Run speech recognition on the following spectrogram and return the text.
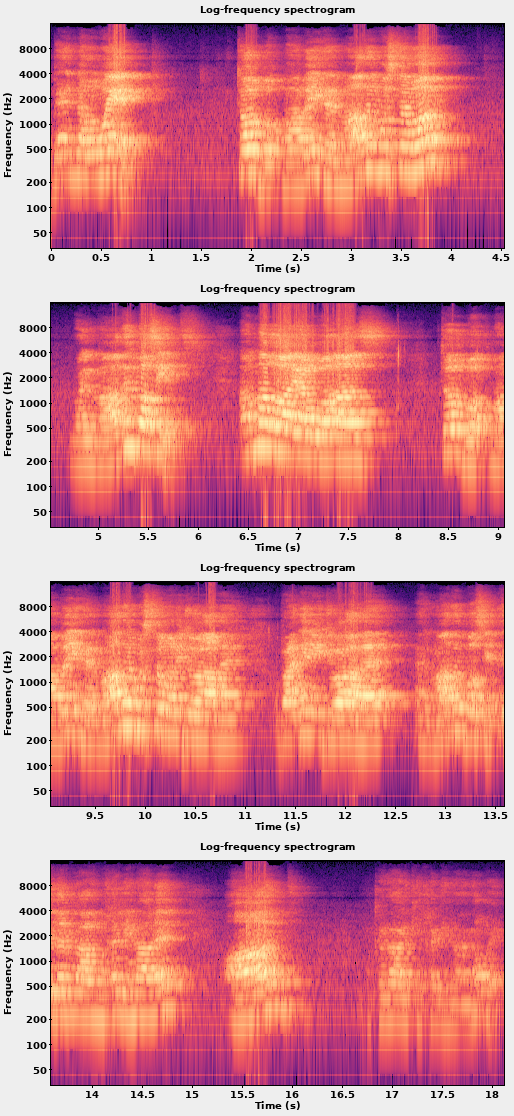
بأنه وين؟ تربط ما بين الماضي المستمر والماضي البسيط. أما while was تربط ما بين الماضي المستمر يجي وراها وبعدين يجي وراها الماضي البسيط. اذا الآن نخلي هنا and وكذلك نخلي هنا وين؟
